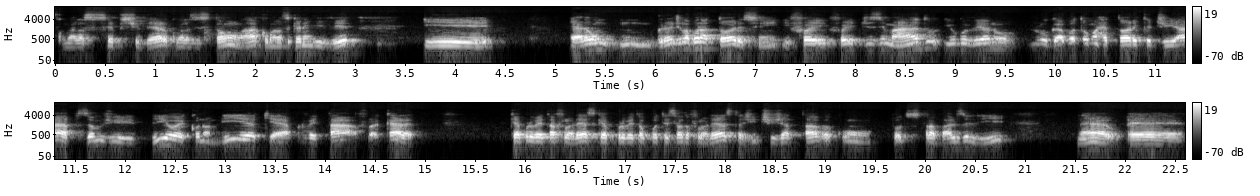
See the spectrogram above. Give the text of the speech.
como elas sempre estiveram, como elas estão lá, como elas querem viver. E era um, um, grande laboratório, assim, e foi, foi dizimado, e o governo, no lugar, botou uma retórica de, ah, precisamos de bioeconomia, que é aproveitar, cara, quer aproveitar a floresta, quer aproveitar o potencial da floresta, a gente já estava com todos os trabalhos ali, né, é,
